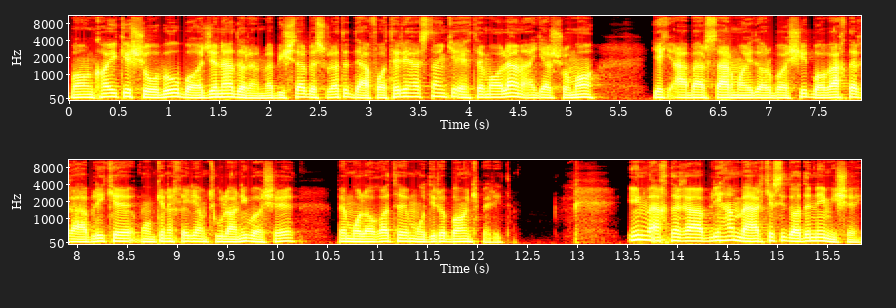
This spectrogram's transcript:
بانک هایی که شعبه و باجه ندارن و بیشتر به صورت دفاتری هستن که احتمالا اگر شما یک ابر سرمایه باشید با وقت قبلی که ممکنه خیلی هم طولانی باشه به ملاقات مدیر بانک برید. این وقت قبلی هم به هر کسی داده نمیشه.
